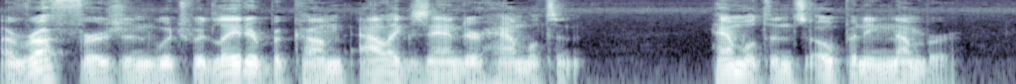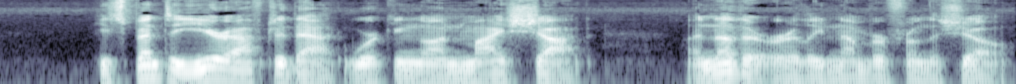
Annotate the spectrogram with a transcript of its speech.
a rough version which would later become Alexander Hamilton, Hamilton's opening number. He spent a year after that working on My Shot, another early number from the show.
